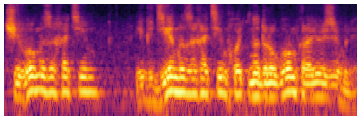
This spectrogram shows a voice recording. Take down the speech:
чего мы захотим и где мы захотим, хоть на другом краю земли.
